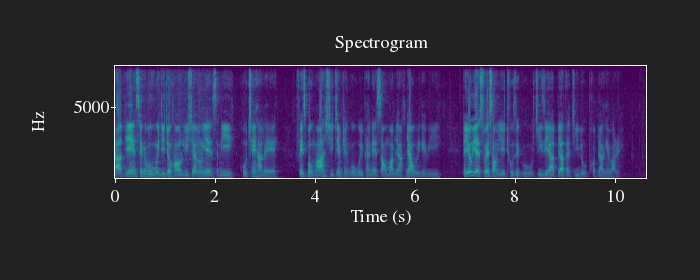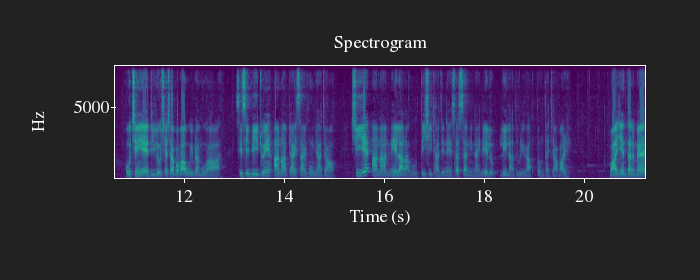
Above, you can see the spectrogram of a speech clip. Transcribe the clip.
ဒါအပြင်စင်ကာပူဝန်ကြီးချုပ်ဟောင်းလီရှန်လွန်းရဲ့ဇနီးဟိုချင်းဟာလည်း Facebook မှာရှီကျင်းဖျင်ကိုဝေဖန်တဲ့စောင်းပါးများမျှဝေခဲ့ပြီးတရုတ်ရဲ့ဆွဲဆောင်ရေးထိုးစစ်ကိုကြီးစရာပြသက်ကြီးလို့ဖော်ပြခဲ့ပါတယ်။ဟိုချင်းရဲ့ဒီလိုရှာရှာပါပါဝေဖန်မှုဟာ CCP တွင်အာဏာပြိုင်ဆိုင်မှုများကြောင့်ရှီရဲ့အာဏာနဲလာတာကိုသိရှိထားခြင်းနဲ့ဆက်ဆက်နေနိုင်တယ်လို့လေ့လာသူတွေကသုံးသပ်ကြပါတယ်။ဝါရင်တန်တမန်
